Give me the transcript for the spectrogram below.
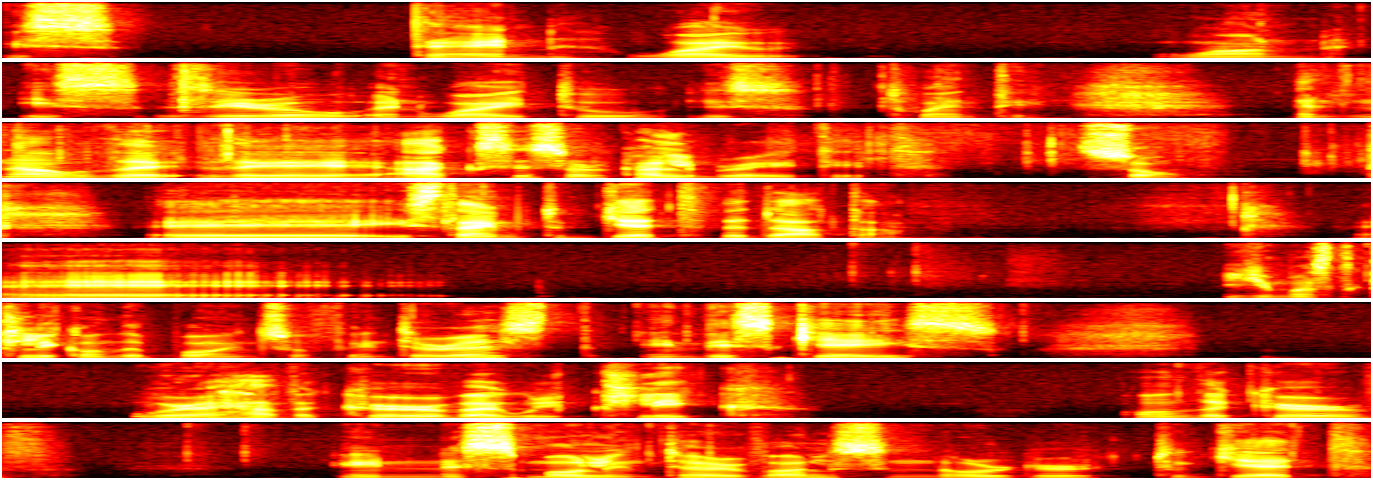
is 10, y1 is 0, and y2 is 20. And now the, the axes are calibrated. So, uh, it's time to get the data. Uh, you must click on the points of interest. In this case, where I have a curve, I will click on the curve in small intervals in order to get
